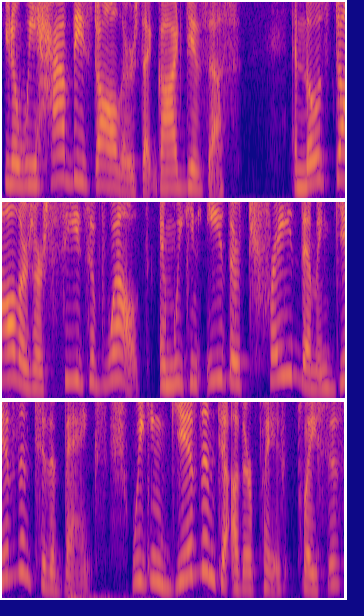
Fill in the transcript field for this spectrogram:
you know, we have these dollars that God gives us. And those dollars are seeds of wealth. And we can either trade them and give them to the banks, we can give them to other places,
